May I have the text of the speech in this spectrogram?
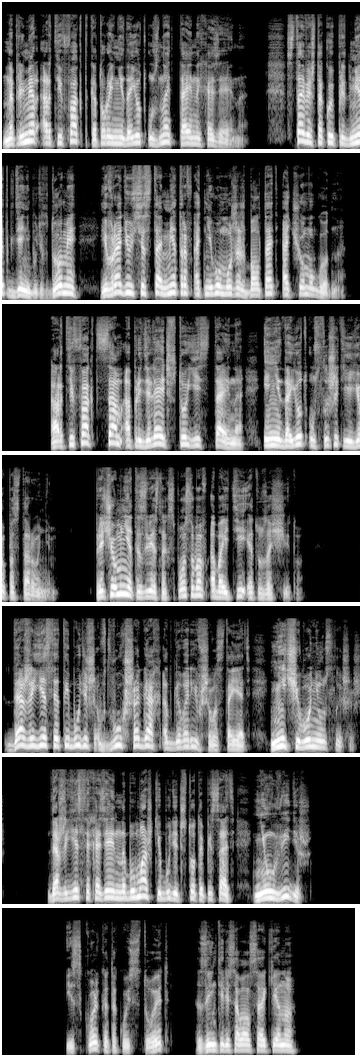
Например, артефакт, который не дает узнать тайны хозяина. Ставишь такой предмет где-нибудь в доме, и в радиусе 100 метров от него можешь болтать о чем угодно. Артефакт сам определяет, что есть тайна, и не дает услышать ее посторонним. Причем нет известных способов обойти эту защиту. Даже если ты будешь в двух шагах от говорившего стоять, ничего не услышишь. Даже если хозяин на бумажке будет что-то писать, не увидишь. «И сколько такой стоит?» — заинтересовался Акену.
